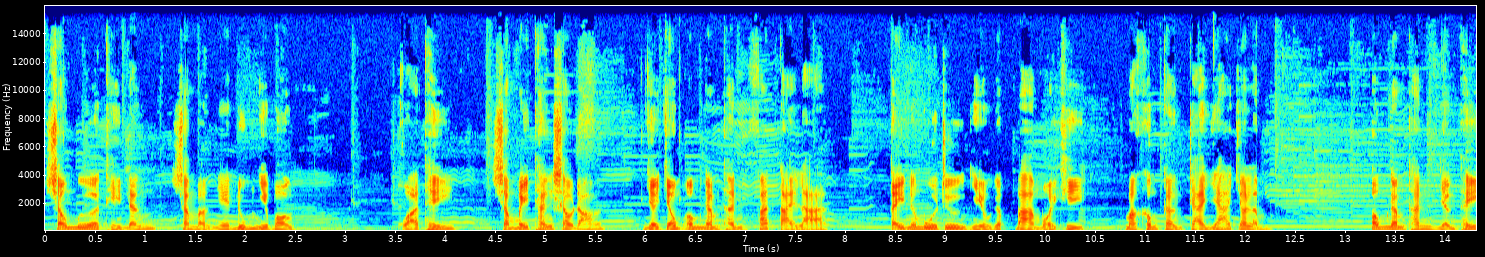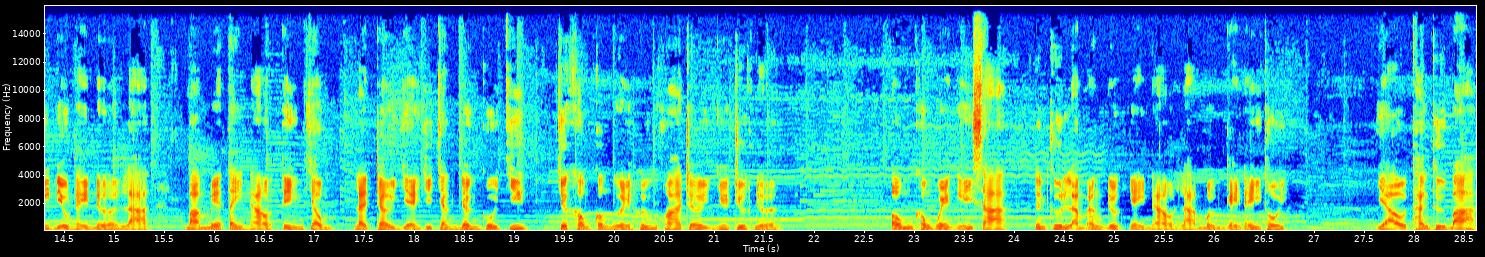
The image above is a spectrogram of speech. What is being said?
sau mưa thì nắng, sao mà nghe đúng như bon quả thế, sau mấy tháng sau đó, vợ chồng ông nam thành phát tài lạ. Tay nó mua rương nhiều gấp ba mọi khi, mà không cần trả giá cho lắm. Ông nam thành nhận thấy điều này nữa là bà me tay nào tiễn chồng lại trở về với chăn đơn gối chiếc, chứ không có người hứng hoa rơi như trước nữa. Ông không quen nghĩ xa nên cứ làm ăn được ngày nào là mừng ngày đấy thôi. Vào tháng thứ ba,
